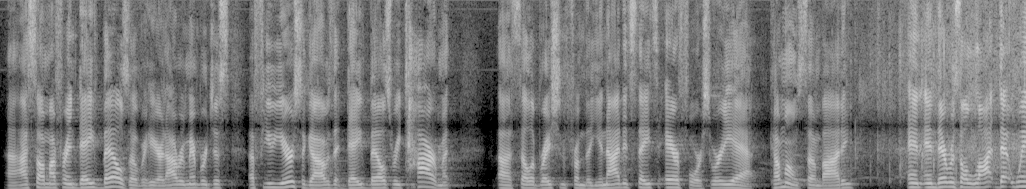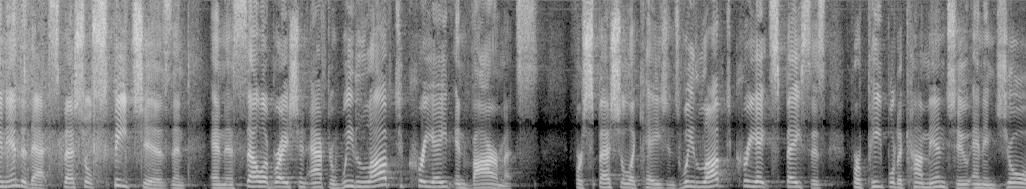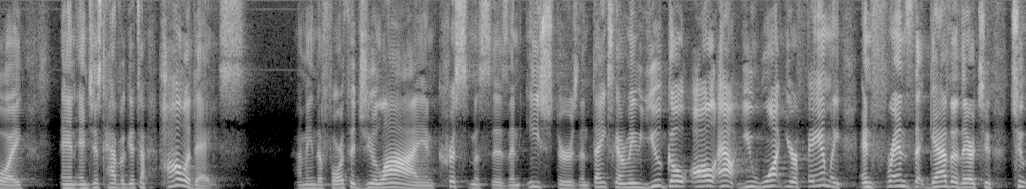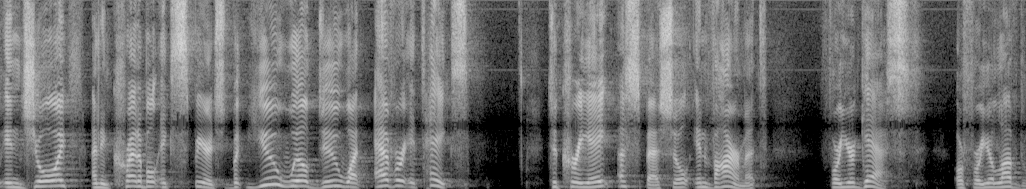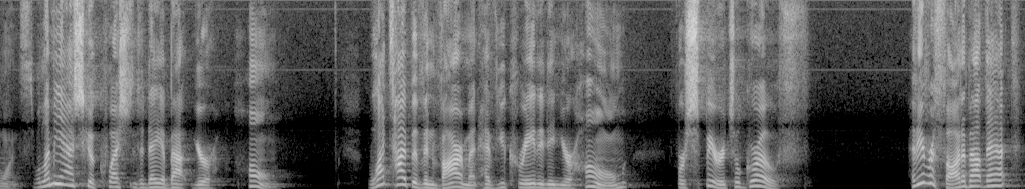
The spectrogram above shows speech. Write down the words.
Uh, I saw my friend Dave Bells over here, and I remember just a few years ago, I was at Dave Bell's retirement uh, celebration from the United States Air Force. Where are you at? Come on, somebody. And, and there was a lot that went into that special speeches and, and a celebration after. We love to create environments for special occasions. We love to create spaces for people to come into and enjoy and, and just have a good time. Holidays. I mean, the 4th of July and Christmases and Easters and Thanksgiving. I mean, you go all out. You want your family and friends that gather there to, to enjoy an incredible experience. But you will do whatever it takes to create a special environment for your guests or for your loved ones. Well, let me ask you a question today about your home. What type of environment have you created in your home for spiritual growth? Have you ever thought about that?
